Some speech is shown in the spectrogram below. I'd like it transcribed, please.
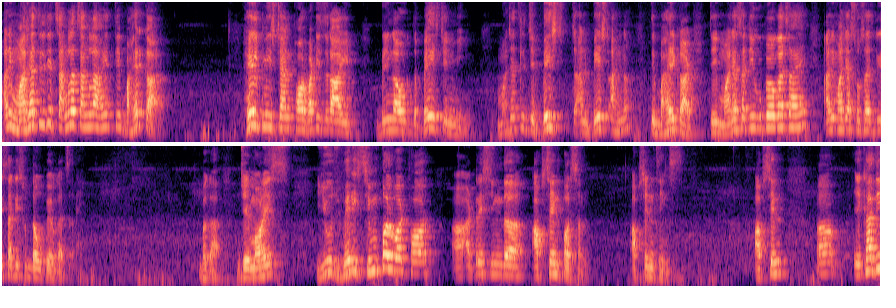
आणि माझ्यातील जे चांगलं चांगलं आहे ते बाहेर काढ. Help me stand for what is right bring out the best in me माझ्यातील जे बेस्ट आणि बेस्ट आहे ना ते बाहेर काढ. ते माझ्यासाठी उपयोगाचं आहे आणि माझ्या सोसायटीसाठी सुद्धा उपयोगाचं आहे. बघा जे Morris use very simple word for addressing the the person person. Things things. एखादी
